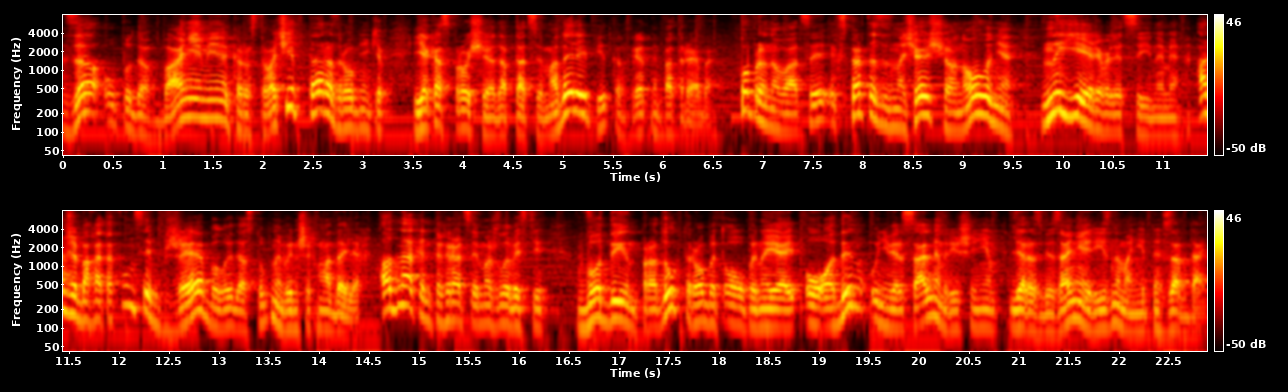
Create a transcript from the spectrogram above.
за уподобаннями користувачів та розробників, яка спрощує адаптацію моделі під конкретні потреби. Попри новації, експерти зазначають, що оновлення не є революційними, адже багато функцій вже були доступні в інших моделях. Однак інтеграція можливості в один продукт робить OpenAI O1 універсальним рішенням для розв'язання різноманітних завдань.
